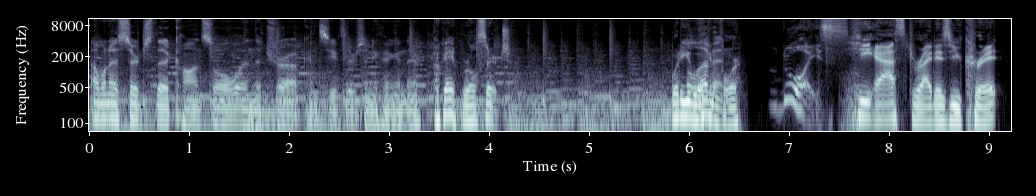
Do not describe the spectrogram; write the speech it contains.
I want to search the console in the truck and see if there's anything in there. Okay, roll search. What are you looking for? Nice. He asked right as you crit.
